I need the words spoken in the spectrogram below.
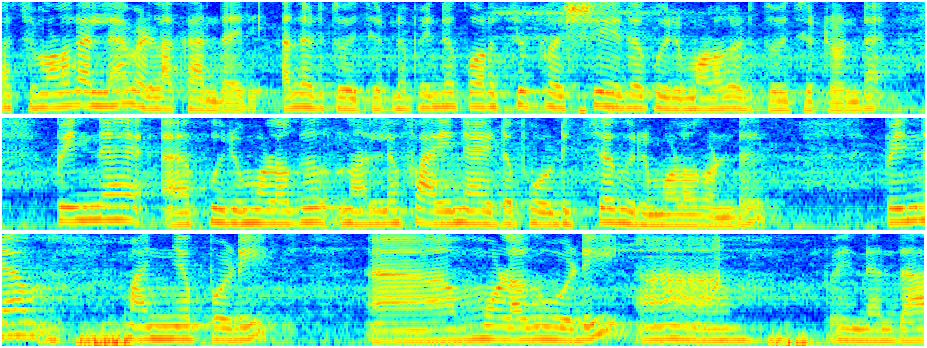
പച്ചമുളകല്ല വെള്ളക്കാന്താരി. അതെടുത്ത് വെച്ചിട്ടുണ്ട്. പിന്നെ കുറച്ച് ക്രഷ് ചെയ്ത കുരുമുളക് എടുത്ത് വെച്ചിട്ടുണ്ട്. പിന്നെ കുരുമുളക് നല്ല ഫൈനായിട്ട് പൊടിച്ച കുരുമുളകുണ്ട്. പിന്നെ മഞ്ഞൾപ്പൊടി മുളക് പൊടി പിന്നെന്താ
